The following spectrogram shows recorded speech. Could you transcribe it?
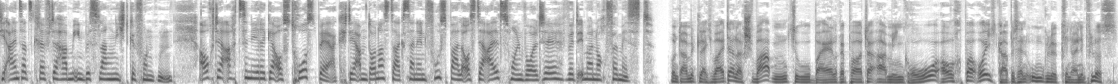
Die Einsatzkräfte haben ihn bislang nicht gefunden. Auch der 18-Jährige aus Trostberg, der am Donnerstag seinen Fußball aus der Alz holen wollte, wird immer noch vermisst. Und damit gleich weiter nach Schwaben zu Bayern-Reporter Armin Groh. Auch bei euch gab es ein Unglück in einem Fluss.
